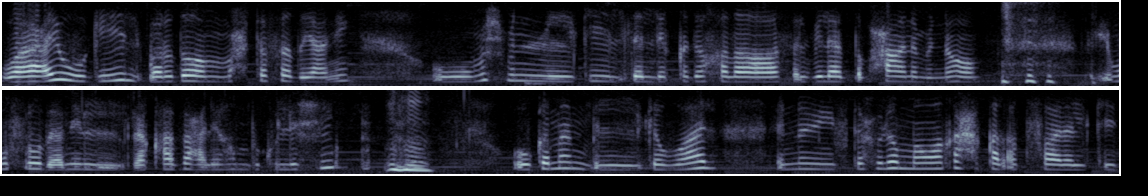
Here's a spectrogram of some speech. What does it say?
واعي وجيل برضه محتفظ يعني ومش من الجيل ده اللي قد خلاص البلاد ضبحانة منهم المفروض يعني الرقابة عليهم بكل شيء. وكمان بالجوال إنه يفتحوا لهم مواقع حق الأطفال الكيدز.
